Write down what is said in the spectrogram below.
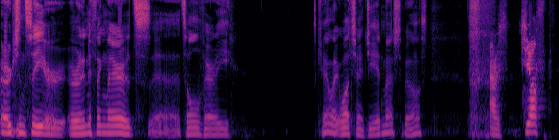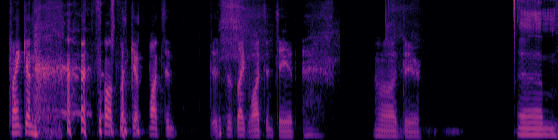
urgency or or anything there. It's uh, it's all very. It's kind of like watching a Jade match, to be honest. I was just thinking. so it's like watching. It's just like watching Jade. Oh dear. Um.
